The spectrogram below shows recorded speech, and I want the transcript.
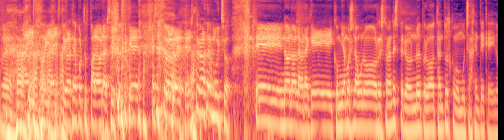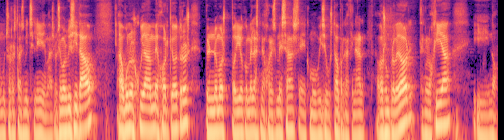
Bueno, ahí estoy, ahí estoy. Gracias por tus palabras. Eso sí que. Eso te lo agradecer. Eso te lo agradecer mucho. Eh, no, no, la verdad que comíamos en algunos restaurantes, pero no he probado tantos como mucha gente que ha ido a muchos restaurantes Michelin y demás. Los hemos visitado. Algunos cuidan mejor que otros, pero no hemos podido comer las mejores mesas eh, como hubiese gustado, porque al final somos un proveedor, tecnología. Y no,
